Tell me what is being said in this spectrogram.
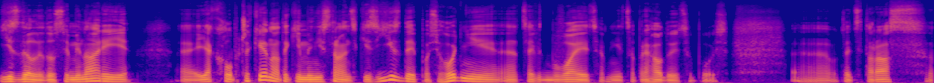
їздили до семінарії, е, як хлопчаки на такі міністранські з'їзди. По сьогодні е, це відбувається, мені це пригадується ось. е, Отець Тарас, е,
